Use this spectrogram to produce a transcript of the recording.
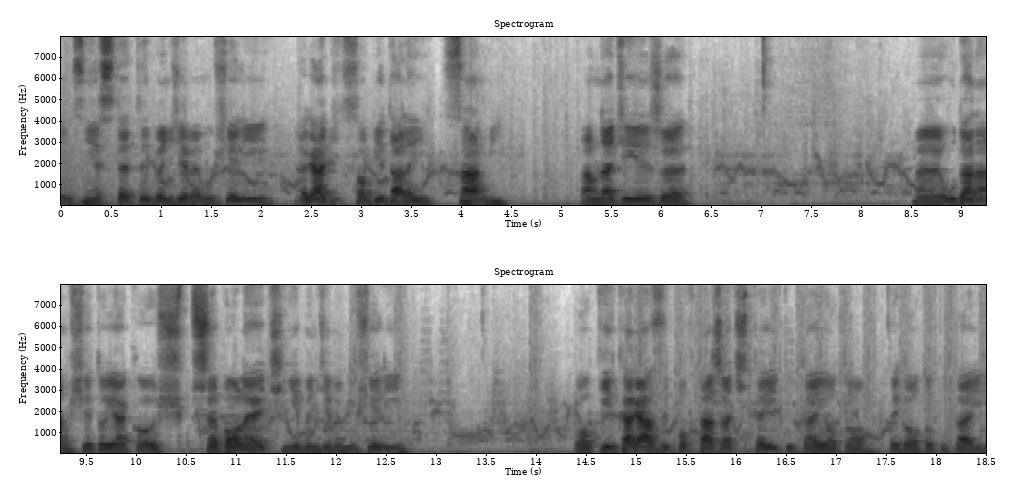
Więc niestety będziemy musieli radzić sobie dalej sami. Mam nadzieję, że e, E, uda nam się to jakoś przeboleć. Nie będziemy musieli po kilka razy powtarzać tej tutaj oto, tego oto tutaj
